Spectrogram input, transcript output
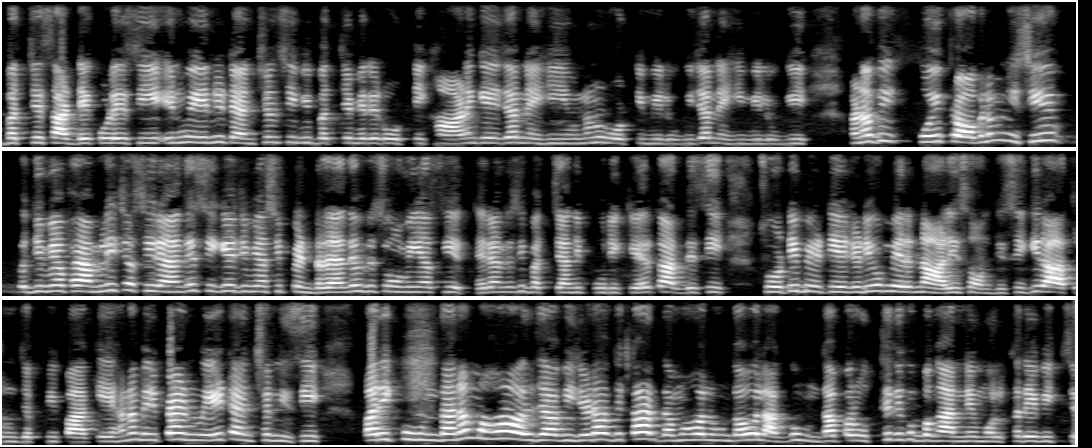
ਬੱਚੇ ਸਾਡੇ ਕੋਲੇ ਸੀ। ਇਹਨੂੰ ਇਹ ਨਹੀਂ ਟੈਨਸ਼ਨ ਸੀ ਵੀ ਬੱਚੇ ਮੇਰੇ ਰੋਟੀ ਖਾਣਗੇ ਜਾਂ ਨਹੀਂ ਉਹਨਾਂ ਨੂੰ ਰੋਟੀ ਮਿਲੂਗੀ ਜਾਂ ਨਹੀਂ ਮਿਲੂਗੀ। ਹਨਾ ਵੀ ਕੋਈ ਪ੍ਰੋਬਲਮ ਨਹੀਂ ਸੀ ਜਿਵੇਂ ਫੈਮਿਲੀ 'ਚ ਅਸੀਂ ਰਹਿੰਦੇ ਸੀਗੇ ਜਿਵੇਂ ਅਸੀਂ ਪਿੰਡ ਰਹਿੰਦੇ ਹੁੰਦੇ ਸੀ ਉਵੇਂ ਅਸੀਂ ਇੱਥੇ ਰਹਿੰਦੇ ਸੀ ਬੱਚਿਆਂ ਦੀ ਪੂਰੀ ਕੇਅਰ ਕਰਦੇ ਸੀ। ਛੋਟੀ ਬੇਟੀ ਹੈ ਜਿਹੜੀ ਉਹ ਮੇਰੇ ਨਾਲ ਹੀ ਸੌਂਦੀ ਸੀਗੀ ਰਾਤ ਨੂੰ ਜੱਫੀ ਪਾ ਕੇ। ਹਨਾ ਮੇਰੀ ਭੈਣ ਨੂੰ ਇਹ ਟੈਨਸ਼ਨ ਨਹੀਂ ਸੀ ਪਰ ਇੱਕ ਹੁੰਦਾ ਨਾ ਮਾਹੌਲ ਜਾਂ ਵੀ ਜਿਹੜਾ ਆਪਦੇ ਘਰ ਦਾ ਮਾਹੌਲ ਹੁੰਦਾ ਉਹ ਅਲੱਗ ਹੁੰਦਾ। ਪਰ ਉੱਥੇ ਦੇਖੋ ਬਗਾਨੇ ਮੁਲਕ ਦੇ ਵਿੱਚ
